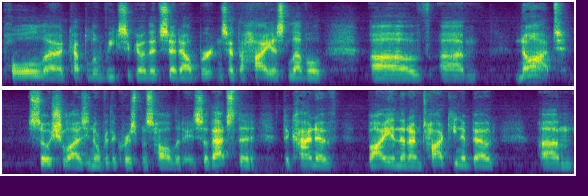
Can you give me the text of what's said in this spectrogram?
poll a couple of weeks ago that said Albertans had the highest level of um, not socializing over the Christmas holidays. So that's the, the kind of buy in that I'm talking about. Um,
